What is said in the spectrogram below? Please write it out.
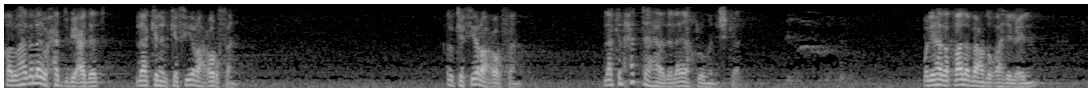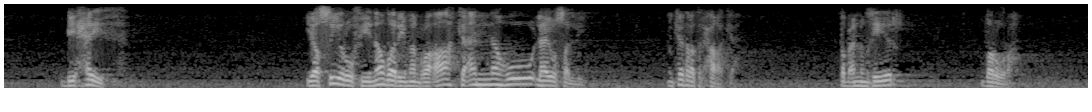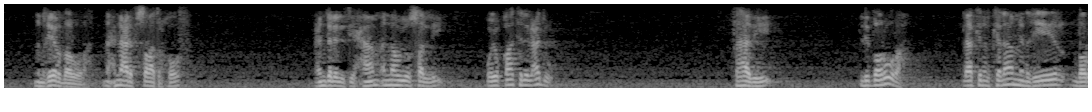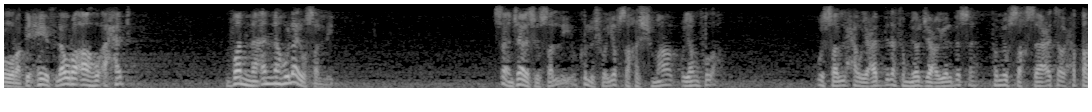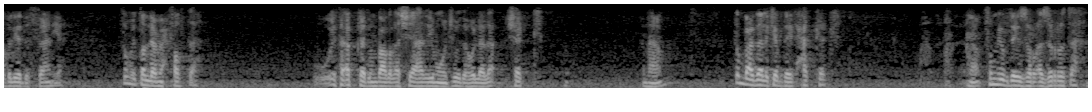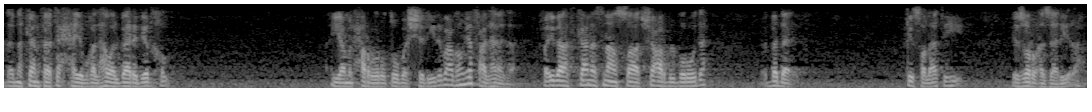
قالوا هذا لا يحد بعدد لكن الكثيرة عرفا. الكثيرة عرفا. لكن حتى هذا لا يخلو من إشكال. ولهذا قال بعض أهل العلم بحيث يصير في نظر من رآه كأنه لا يصلي من كثرة الحركة. طبعا من غير ضرورة. من غير ضرورة. نحن نعرف صلاة الخوف عند الالتحام أنه يصلي ويقاتل العدو. فهذه لضرورة لكن الكلام من غير ضرورة بحيث لو رآه أحد ظن أنه لا يصلي. إنسان جالس يصلي وكل شوي يفسخ الشماغ وينفضه ويصلحه ويعدله ثم يرجع ويلبسه ثم يفسخ ساعته ويحطها باليد الثانية ثم يطلع محفظته ويتأكد من بعض الأشياء هذه موجودة ولا لا شك. نعم. ثم بعد ذلك يبدأ يتحكك. نعم. ثم يبدأ يزر أزرته لأنه كان فاتحها يبغى الهواء البارد يدخل. أيام الحر والرطوبة الشديدة بعضهم يفعل هذا. فإذا كان أثناء الصلاة شعر بالبرودة بدأ في صلاته يزر أزاريره.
